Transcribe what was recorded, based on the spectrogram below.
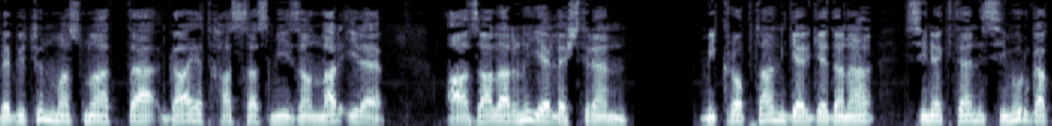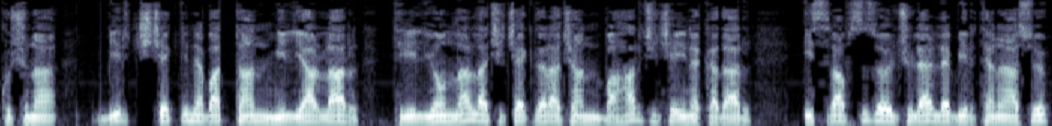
ve bütün masnuatta gayet hassas mizanlar ile azalarını yerleştiren mikroptan gergedana, sinekten simurga kuşuna, bir çiçekli nebattan milyarlar, trilyonlarla çiçekler açan bahar çiçeğine kadar israfsız ölçülerle bir tenasüp,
